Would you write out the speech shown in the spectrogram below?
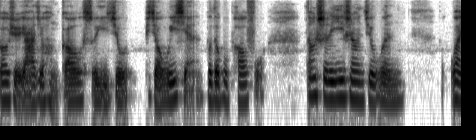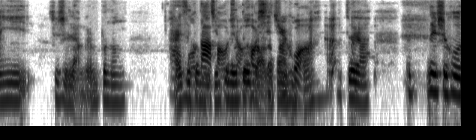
高血压就很高，所以就。比较危险，不得不剖腹。当时的医生就问：“万一就是两个人不能，孩子和母亲不能都保的话 对啊，那时候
